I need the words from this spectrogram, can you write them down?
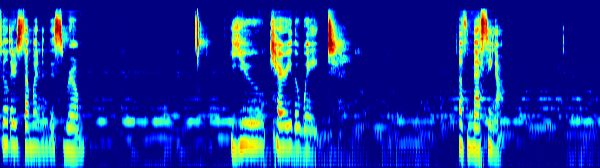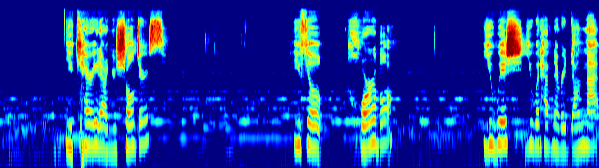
Feel there's someone in this room. You carry the weight of messing up. You carry it on your shoulders. You feel horrible. You wish you would have never done that.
